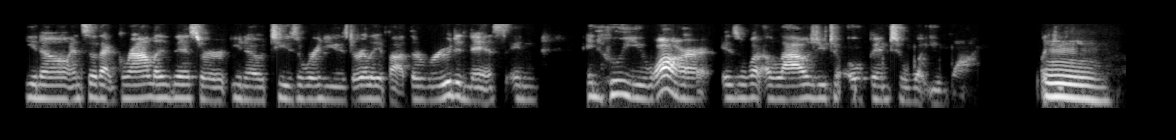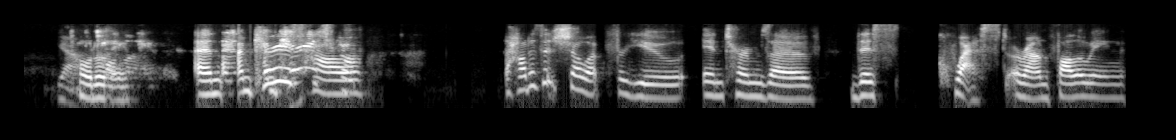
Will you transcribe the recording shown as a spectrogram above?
you know and so that groundedness or you know to use a word you used earlier about the rootedness in in who you are is what allows you to open to what you want. Like mm, yeah. totally. And i'm curious, I'm curious how how does it show up for you in terms of this quest around following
